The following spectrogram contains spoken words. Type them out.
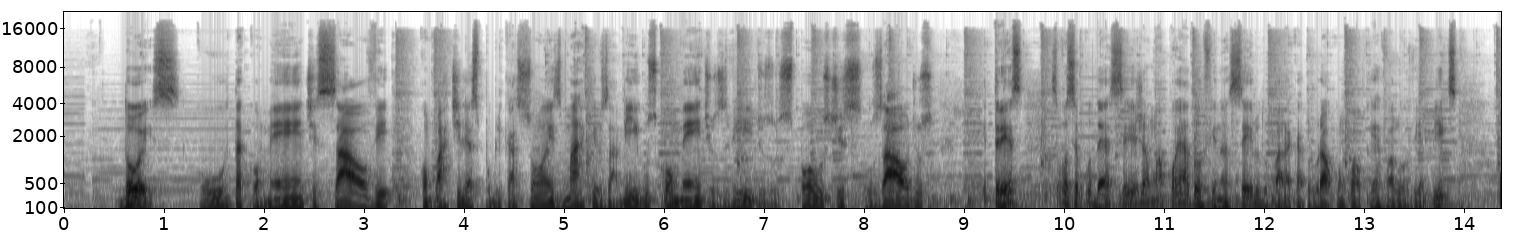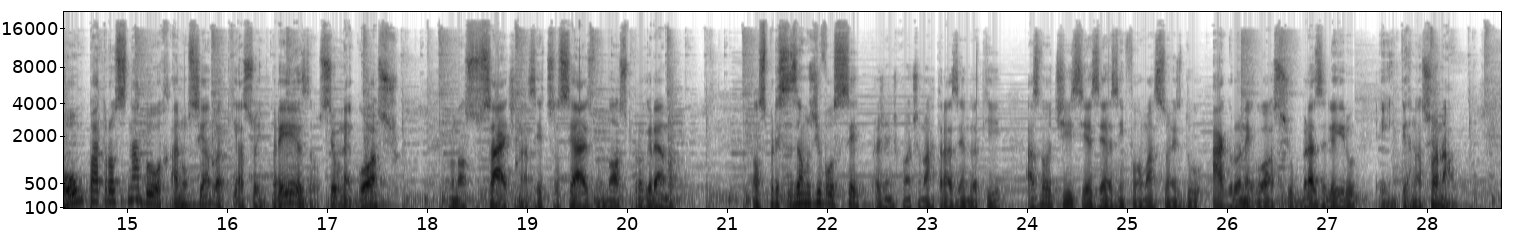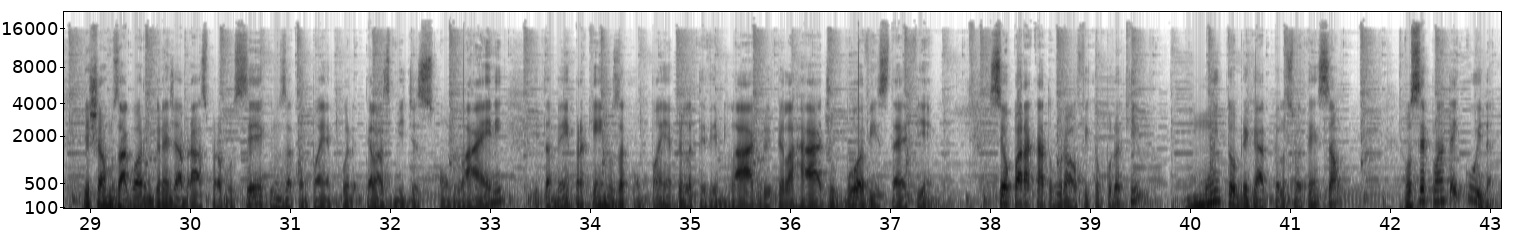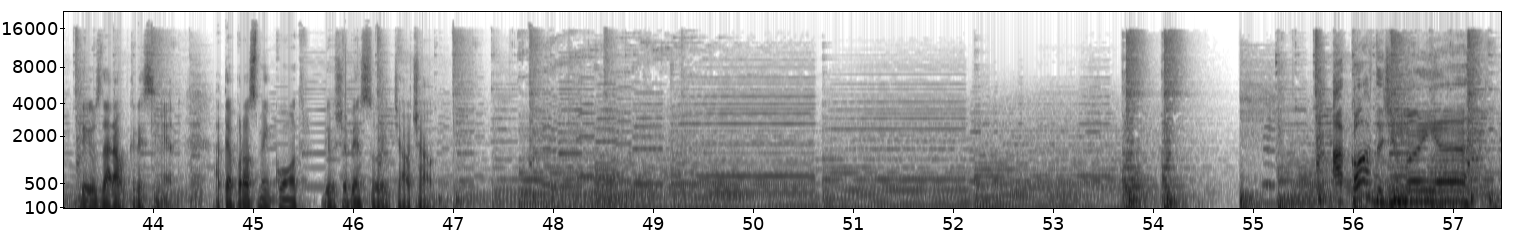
2. Curta, comente, salve, compartilhe as publicações, marque os amigos, comente os vídeos, os posts, os áudios. E 3. Se você puder, seja um apoiador financeiro do Paracato Rural com qualquer valor via Pix ou um patrocinador, anunciando aqui a sua empresa, o seu negócio, no nosso site, nas redes sociais, no nosso programa. Nós precisamos de você para a gente continuar trazendo aqui as notícias e as informações do agronegócio brasileiro e internacional. Deixamos agora um grande abraço para você que nos acompanha por, pelas mídias online e também para quem nos acompanha pela TV Milagro e pela rádio Boa Vista FM. Seu Paracato Rural fica por aqui. Muito obrigado pela sua atenção. Você planta e cuida. Deus dará o crescimento. Até o próximo encontro. Deus te abençoe. Tchau, tchau. Acordo de manhã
